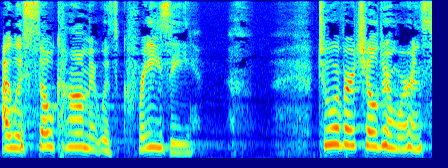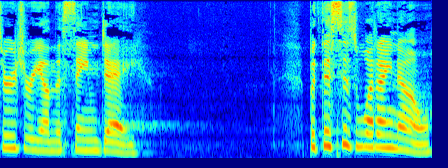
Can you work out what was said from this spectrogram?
I was so calm, it was crazy. Two of our children were in surgery on the same day. But this is what I know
